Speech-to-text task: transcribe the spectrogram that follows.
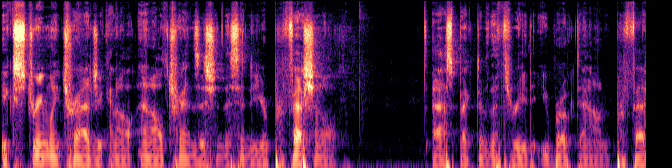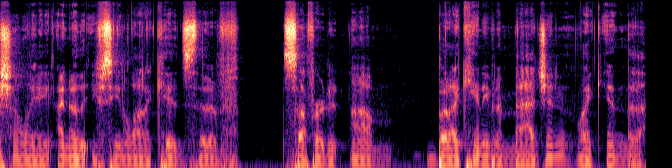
extremely tragic, and I'll and I'll transition this into your professional aspect of the three that you broke down. Professionally, I know that you've seen a lot of kids that have suffered, um, but I can't even imagine like in the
